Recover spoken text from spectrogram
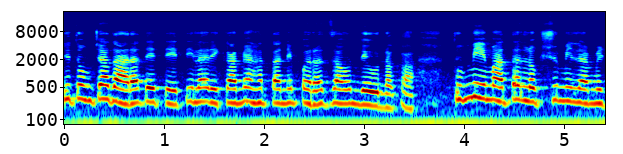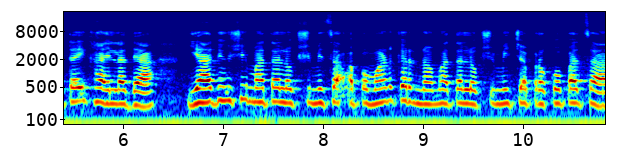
ती तुमच्या दारात येते. तिला रिकाम्या हाताने परत जाऊन देऊ नका. तुम्ही माता लक्ष्मीला मिठाई खायला द्या. या दिवशी माता लक्ष्मीचा अपमान करणं माता लक्ष्मीच्या प्रकोपाचा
